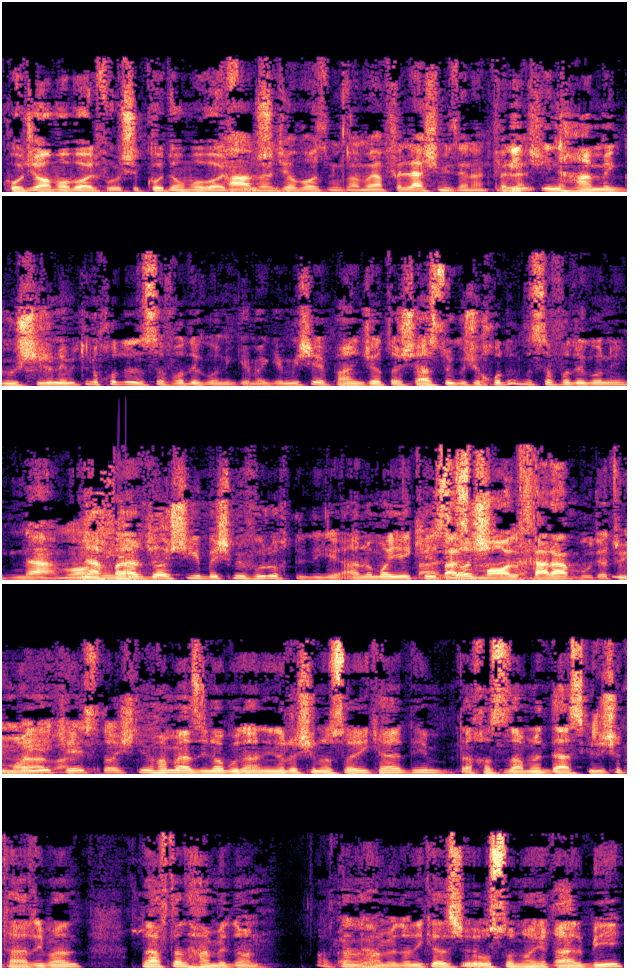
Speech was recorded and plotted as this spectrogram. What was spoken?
کجا موبایل فروشی؟ کدوم موبایل همه فروشی؟ جا باز می‌کنن. میگن فلش می‌زنن فلش. این همه گوشی رو نمی‌تونه خودت استفاده کنی که مگه میشه 50 تا 60 تا گوشی خودت استفاده کنی؟ نه ما نفر داشتی که بهش میفروختی دیگه. الان ما یه کیس بس داشت مالخرم بوده تو این ما یه پرونده. کیس داشتیم همه از اینا بودن. اینا رو شناسایی کردیم در خاص زمان دستگیریشون تقریبا رفتن همدان. رفتن بله. همدان یکی از استانهای غربی.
